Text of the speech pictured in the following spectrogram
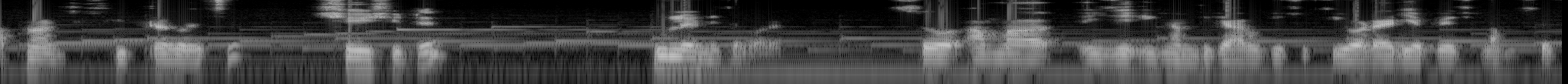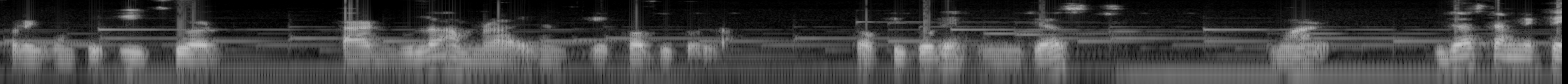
আপনার যে শিটটা রয়েছে, সেই শিটে তুলে নিতে পারেন। সো আমরা এই যে এখান থেকে আরও কিছু কিওয়ার্ড আইডিয়া পেয়েছিলাম। সে ফর এক্সাম্পল এই কিওয়ার্ডগুলো আমরা এখান থেকে কপি করলাম। কপি করে আমি জাস্ট আমার জাস্ট আমি একটা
